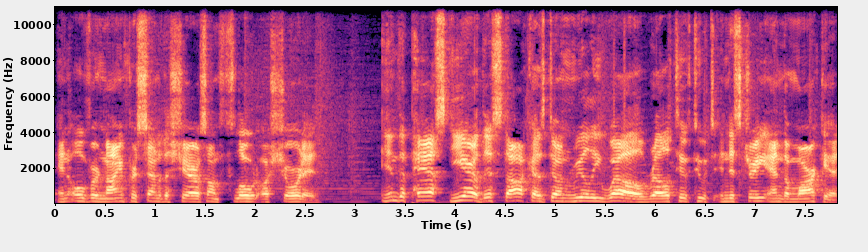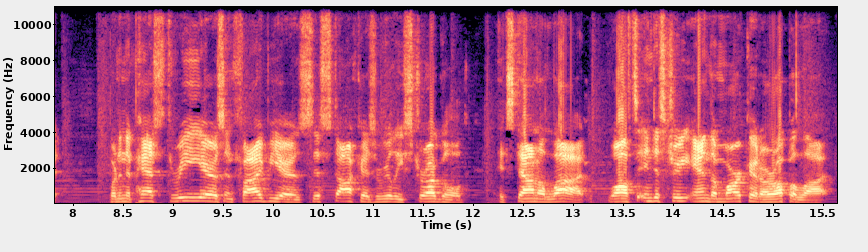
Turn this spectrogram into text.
and over 9% of the shares on float are shorted. In the past year, this stock has done really well relative to its industry and the market. But in the past three years and five years, this stock has really struggled. It's down a lot, whilst industry and the market are up a lot.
